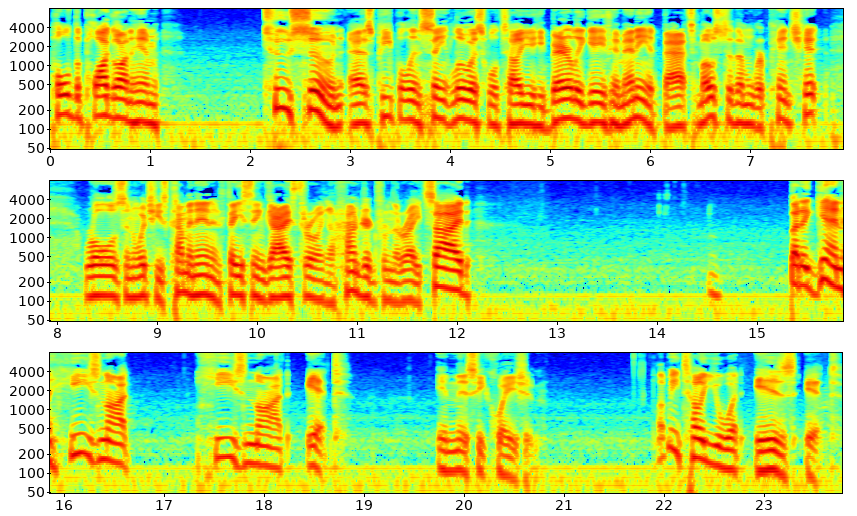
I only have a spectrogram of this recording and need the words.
pulled the plug on him too soon, as people in St. Louis will tell you. He barely gave him any at bats. Most of them were pinch hit roles in which he's coming in and facing guys throwing 100 from the right side. But again, he's not he's not it in this equation. Let me tell you what is it.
